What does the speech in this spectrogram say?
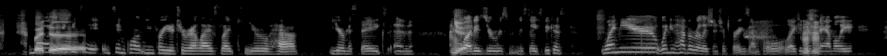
But, no, I uh, it's, it's important for you to realize like you have your mistakes and yeah, what is your mistakes because when you when you have a relationship for example like in Mhm. your family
